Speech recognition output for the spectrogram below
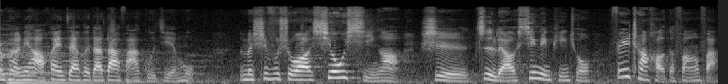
众朋友你好，欢迎再回到大法古节目。那么师傅说修行啊是治疗心灵贫穷非常好的方法。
